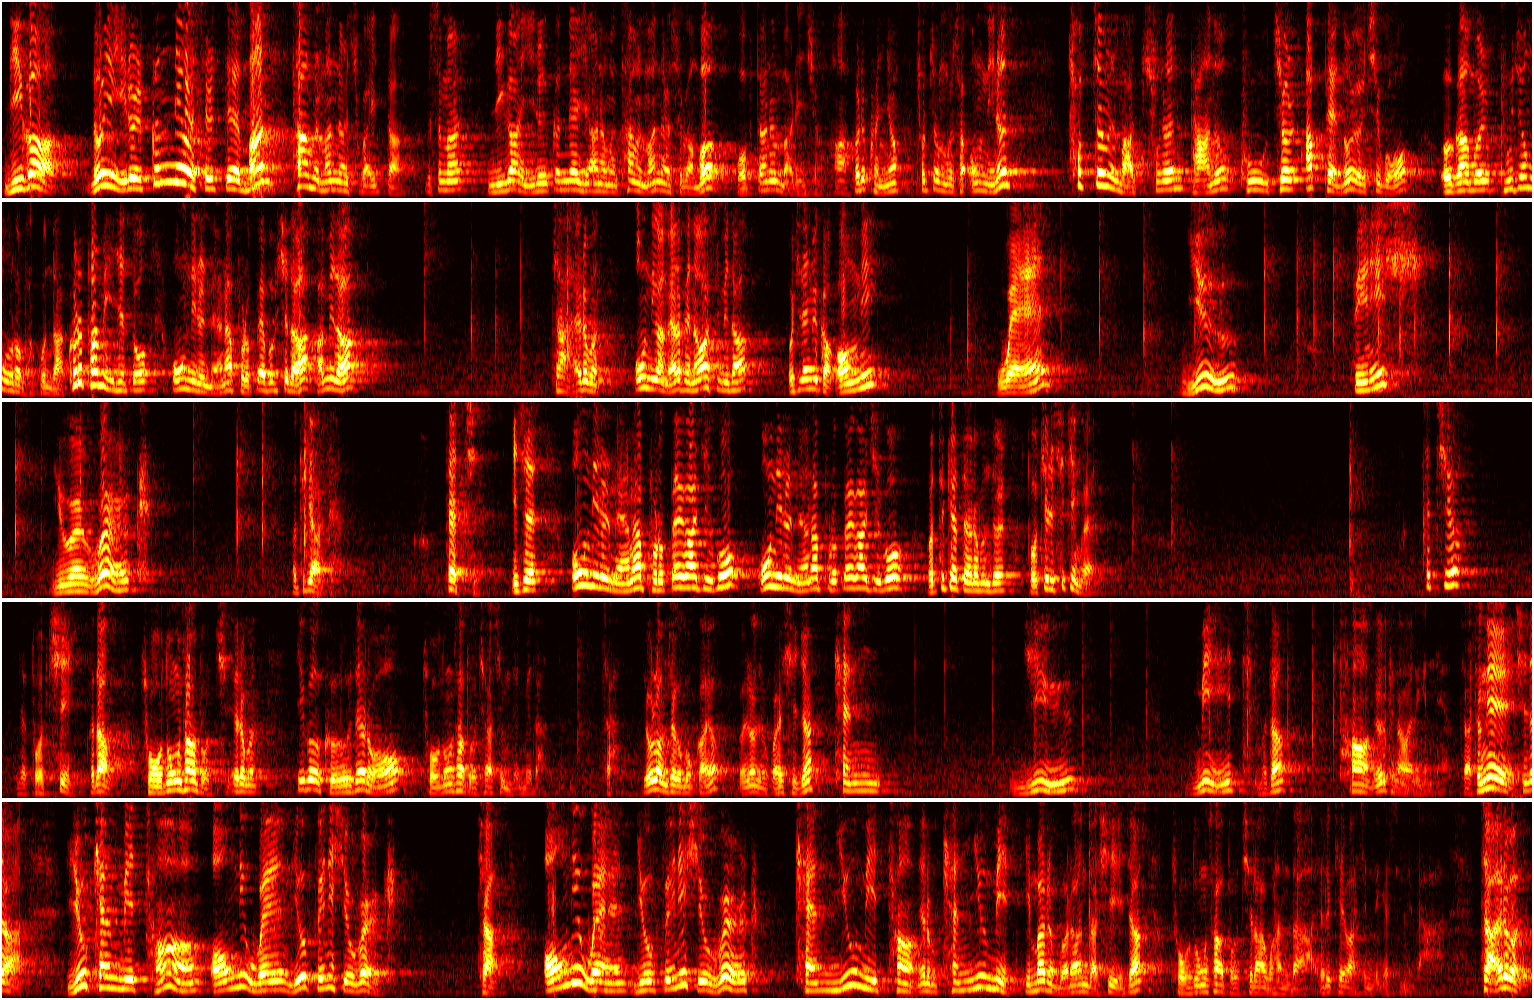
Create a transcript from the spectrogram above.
네가 너의 일을 끝내었을 때만 탐을 만날 수가 있다. 무슨 말? 네가 일을 끝내지 않으면 탐을 만날 수가 뭐 없다는 말이죠. 아 그렇군요. 초점부사 옥리는 초점을 맞추는 단어 구절 앞에 놓여지고 어감을 부정으로 바꾼다. 그렇다면 이제 또 옥리를 맨 앞으로 빼봅시다. 갑니다. 자 여러분 옥리가 맨 앞에 나왔습니다. 어찌 됩니까? 옥리 when you finish your work 어떻게 할까? 됐지. 이제 옥리를 맨 앞으로 빼가지고 옥리를 맨 앞으로 빼가지고 어떻게 했다 여러분들 도치를 시킨 거야. 했지요? 이제 도치. 그 다음 조동사 도치. 여러분 이거 그대로 조동사 도치 하시면 됩니다. 자, 여기로 한번 적어볼까요? 여기로 적어볼까요? 시작. Can you meet 뭐다? Tom 이렇게 나와야 되겠네요. 자, 정리 시작. You can meet Tom only when you finish your work. 자, only when you finish your work can you meet Tom. 여러분, can you meet 이 말은 뭐라 한다? 시작. 조동사 도치라고 한다. 이렇게 하시면 되겠습니다. 자, 여러분,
